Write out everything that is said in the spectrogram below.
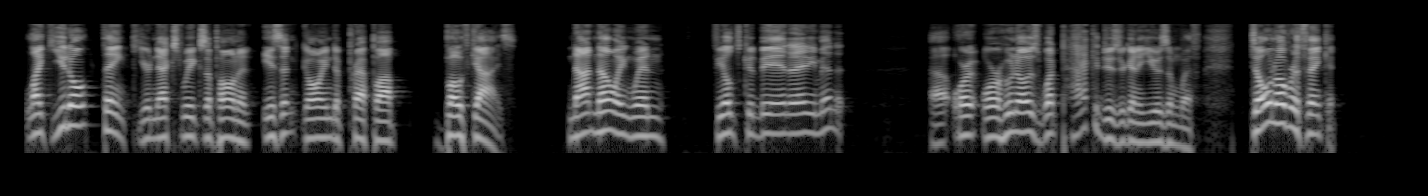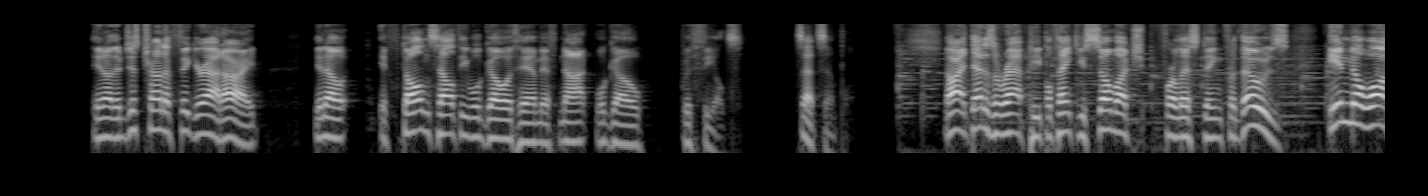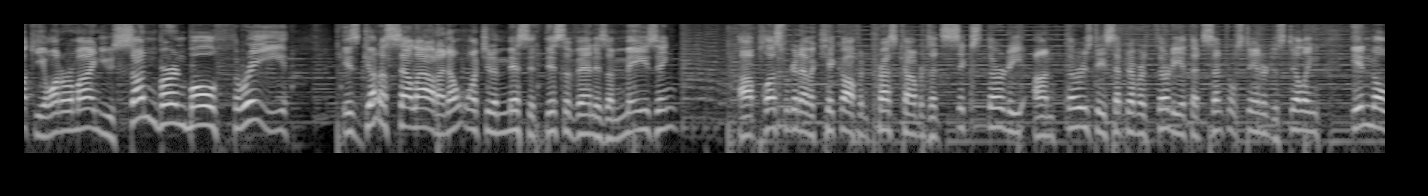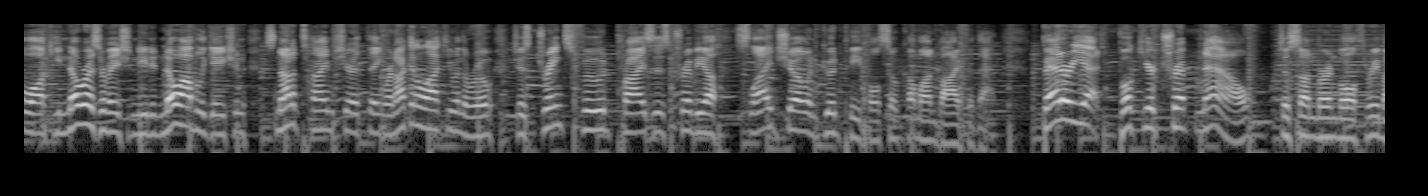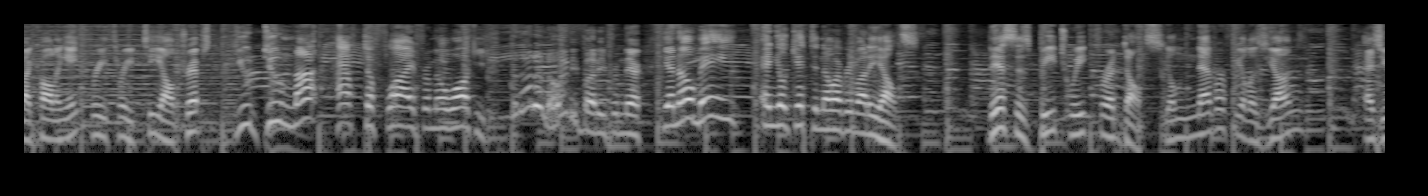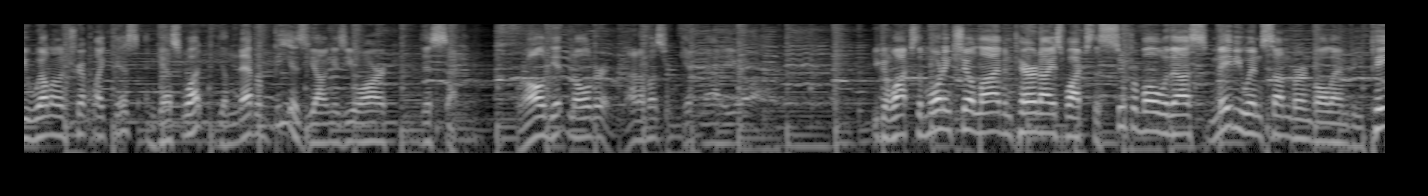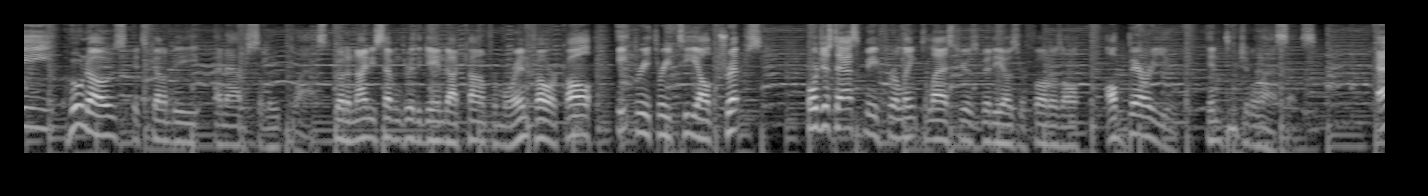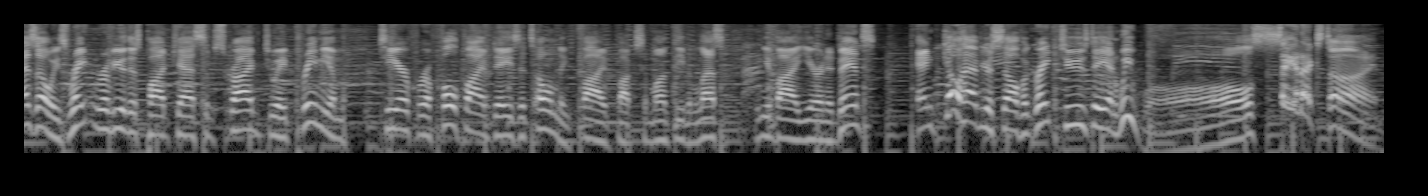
like you don't think your next week's opponent isn't going to prep up both guys, not knowing when Fields could be in at any minute, uh, or or who knows what packages you're going to use them with. Don't overthink it. You know, they're just trying to figure out. All right, you know, if Dalton's healthy, we'll go with him. If not, we'll go with Fields. It's that simple. All right, that is a wrap, people. Thank you so much for listening. For those in Milwaukee, I want to remind you Sunburn Bowl 3 is going to sell out. I don't want you to miss it. This event is amazing. Uh, plus, we're going to have a kickoff and press conference at 6.30 on Thursday, September 30th at Central Standard Distilling in Milwaukee. No reservation needed, no obligation. It's not a timeshare thing. We're not going to lock you in the room. Just drinks, food, prizes, trivia, slideshow, and good people. So come on by for that. Better yet, book your trip now to Sunburn Bowl 3 by calling 833-TL Trips. You do not have to fly from Milwaukee, but I don't know anybody from there. You know me, and you'll get to know everybody else. This is Beach Week for adults. You'll never feel as young as you will on a trip like this. And guess what? You'll never be as young as you are this second. We're all getting older, and none of us are getting out of here alive. You can watch the morning show live in paradise, watch the Super Bowl with us, maybe win Sunburn Bowl MVP. Who knows? It's going to be an absolute blast. Go to 973thegame.com for more info or call 833-TL-TRIPS or just ask me for a link to last year's videos or photos. I'll, I'll bury you in digital assets. As always, rate and review this podcast. Subscribe to a premium tier for a full five days. It's only five bucks a month, even less when you buy a year in advance. And go have yourself a great Tuesday, and we will see you next time.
